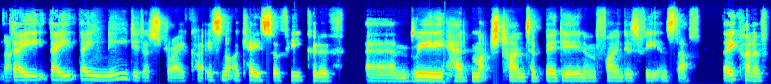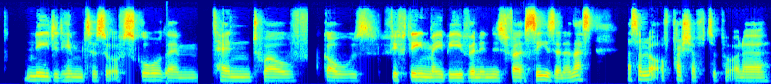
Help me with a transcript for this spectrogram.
No. They they they needed a striker. It's not a case of he could have um, really had much time to bed in and find his feet and stuff. They kind of needed him to sort of score them 10, 12 goals, 15 maybe even in his first season. And that's that's a lot of pressure to put on a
